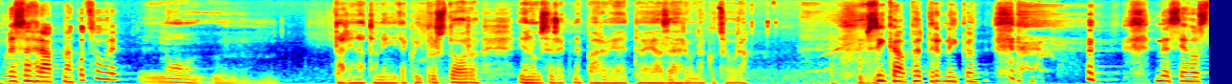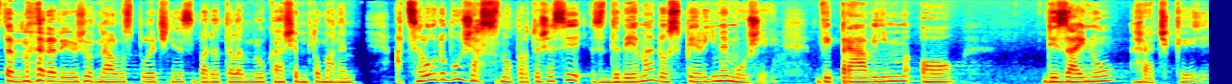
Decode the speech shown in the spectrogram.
Bude se hrát na kocoury? No, tady na to není takový prostor, jenom se řekne pár vět a já zahraju na kocoura. Říká Petr Nikl. Dnes je hostem radiožurnálu společně s badatelem Lukášem Tomanem. A celou dobu žasnu, protože si s dvěma dospělými muži vyprávím o designu hračky.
